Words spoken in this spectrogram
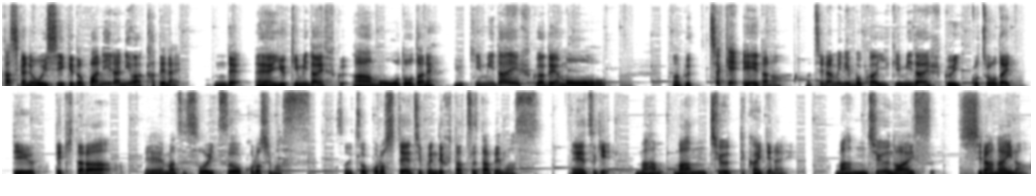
確かに美味しいけど、バニラには勝てない。んで、えー、雪見大福。ああ、もう王道だね。雪見大福はでも、まあ、ぶっちゃけ A だな。まあ、ちなみに僕は雪見大福1個ちょうだいって言ってきたら、えー、まずそいつを殺します。そいつを殺して自分で2つ食べます。えー、次。ま、まんじゅうって書いてない？まんじゅうのアイス。知らないな。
